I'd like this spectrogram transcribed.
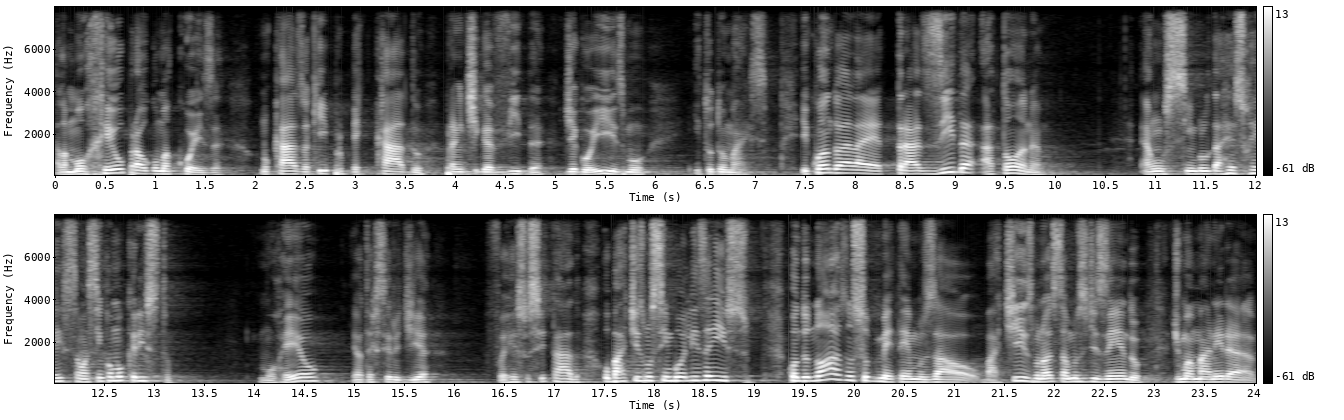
Ela morreu para alguma coisa no caso aqui, para o pecado, para a antiga vida de egoísmo e tudo mais. E quando ela é trazida à tona, é um símbolo da ressurreição, assim como Cristo morreu e ao terceiro dia foi ressuscitado. O batismo simboliza isso. Quando nós nos submetemos ao batismo, nós estamos dizendo de uma maneira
